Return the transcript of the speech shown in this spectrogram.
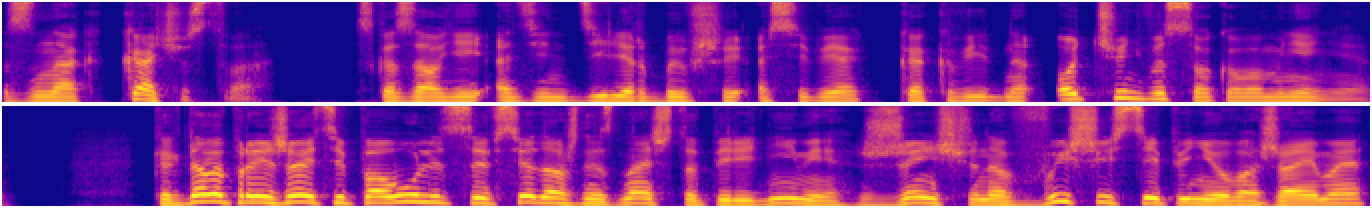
знак качества сказал ей один дилер, бывший о себе, как видно, очень высокого мнения. Когда вы проезжаете по улице, все должны знать, что перед ними женщина в высшей степени уважаемая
